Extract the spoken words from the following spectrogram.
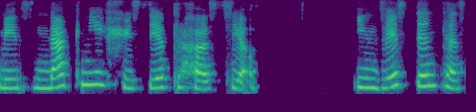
means nakni she saved herself. In this sentence,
